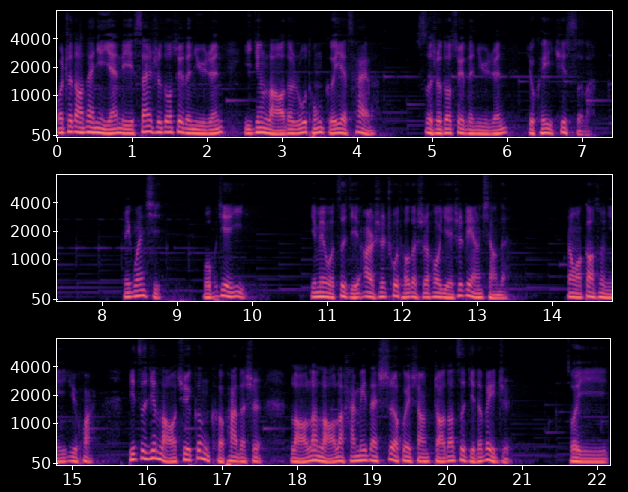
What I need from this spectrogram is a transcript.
我知道，在你眼里，三十多岁的女人已经老得如同隔夜菜了，四十多岁的女人就可以去死了。没关系，我不介意，因为我自己二十出头的时候也是这样想的。让我告诉你一句话：比自己老去更可怕的是，老了老了还没在社会上找到自己的位置。所以。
